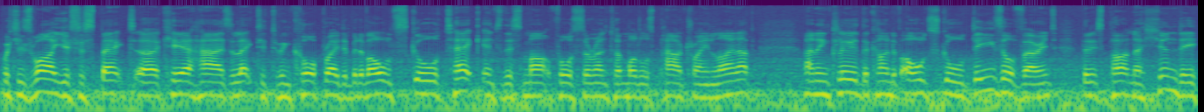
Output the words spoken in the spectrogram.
which is why you suspect uh, Kia has elected to incorporate a bit of old school tech into this Mark IV Sorento model's powertrain lineup and include the kind of old school diesel variant that its partner Hyundai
